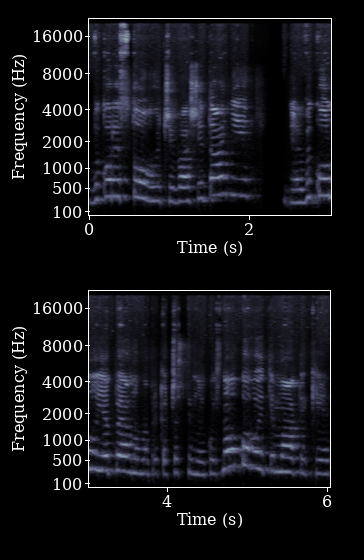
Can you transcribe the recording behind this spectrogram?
використовуючи ваші дані, виконує певну, наприклад, частину якоїсь наукової тематики,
